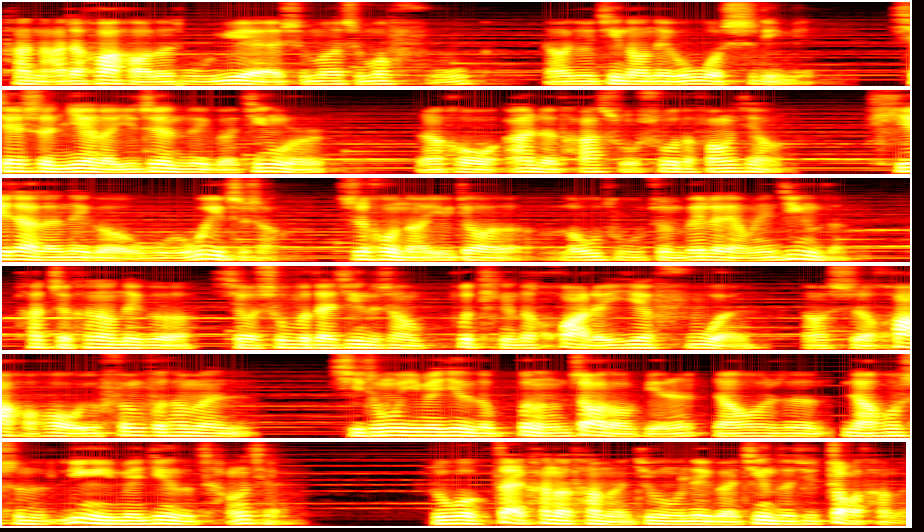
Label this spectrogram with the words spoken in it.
他拿着画好的五岳什么什么符，然后就进到那个卧室里面，先是念了一阵那个经文，然后按着他所说的方向贴在了那个五个位置上。之后呢，又叫楼主准备了两面镜子。他只看到那个小师傅在镜子上不停地画着一些符文，然后是画好后又吩咐他们，其中一面镜子不能照到别人，然后是然后是另一面镜子藏起来。如果再看到他们，就用那个镜子去照他们。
